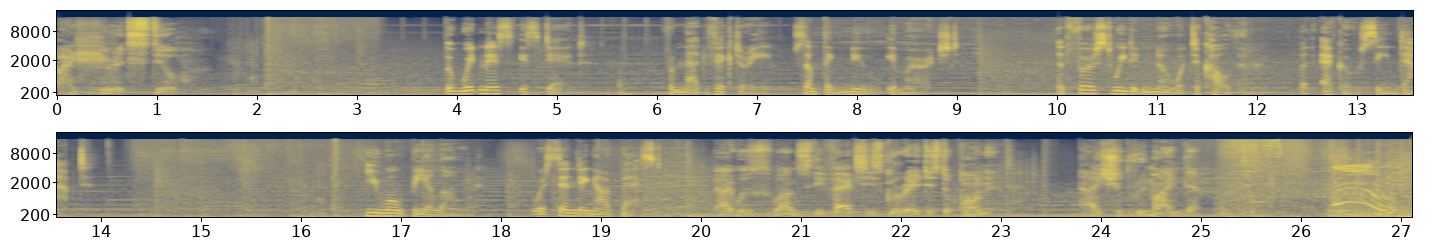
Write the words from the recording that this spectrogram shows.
I hear it still. The witness is dead. From that victory, something new emerged. At first, we didn't know what to call them, but Echo seemed apt. You won't be alone. We're sending our best. I was once the Vex's greatest opponent. I should remind them. Oh!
